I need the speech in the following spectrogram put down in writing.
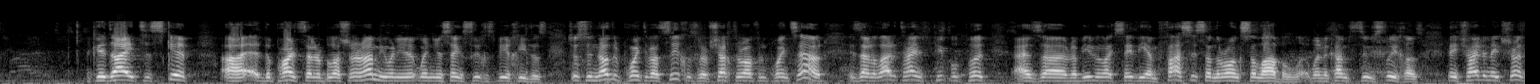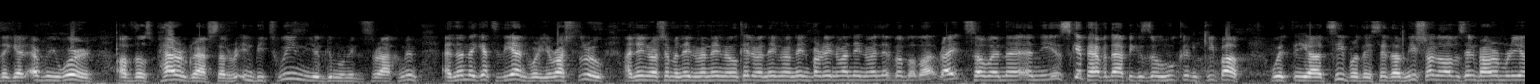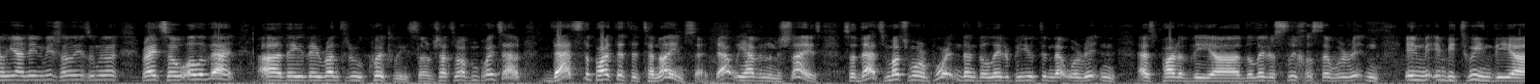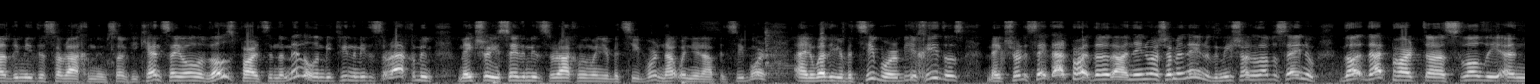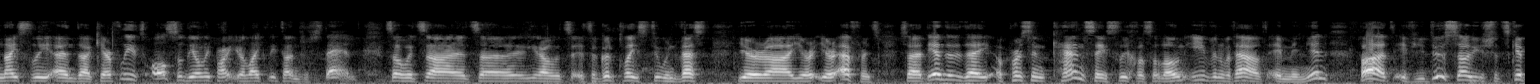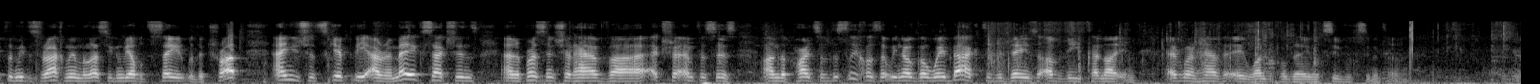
kedai to skip uh, the parts that are b'lashon Arami when you when you're saying slichus biyachidus. Just another point about slichus, Rav Schachter often points out, is that a lot of times people put, as uh, Rabbi Yudin likes to say, the emphasis on the wrong syllable when it comes to slichos. They try to make sure they get every word of those paragraphs that are in between the Yud Gimel Midas Rachamim, and then they get to the end where you rush through right? So and uh, and you skip half of that because who couldn't keep up with the uh, tzibur? They say the Mishan right? So all of that uh, they they run through quickly. So Rav often points out that's the part that the Tanaim said that we have in the Mishnayos. So that's much more important than the later piyutim that were written as part of the uh, the later slichos that were written in in between the uh, the midas harachamim. So if you can't say all of those parts in the middle, in between the midas harachamim, make sure you say the midas harachamim when you're betzibur, not when you're not betzibur. And whether you're betzibur or biyachidus, make sure to say that part, the anenu Hashem anenu, the mishan alavasenu, that part uh, slowly and nicely and uh, carefully. It's also the only part you're likely to understand. So it's uh, it's uh, you know it's it's a good place to invest your uh, your your efforts. So at the end of the day, a person can say slichos alone even without a minyan. But if you do so, you should skip the midas rachmim unless you can be able to say it with a trup, and you should skip the Aramaic sections. And a person should have uh, extra emphasis on the parts of the slichos that we know go way back to the days of the Tanaim. Everyone have a wonderful day.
